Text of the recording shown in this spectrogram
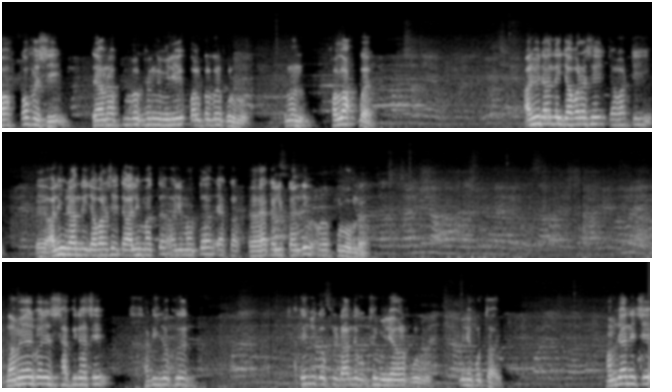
কফ কফ এসে তাই আমরা পূর্বকের সঙ্গে মিলিয়ে কলকল করে পড়ব। যেমন ফলক আলিফ ডান দিকে যাবার আছে যাবারটি এ, আলিফ ডান দিকে যাবার আছে তা আলিফ মাত্রা আলিফ মাত্রা এক আলিফ টান দিয়ে আমরা পড়ব আমরা নামের পরে সাকিন আছে সাকিন যুক্তের সাকিন যুক্ত অক্ষরে ডান দিকে অক্ষরে মিলিয়ে আমরা পড়ব মিলিয়ে পড়তে হয় হামজার নিচে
